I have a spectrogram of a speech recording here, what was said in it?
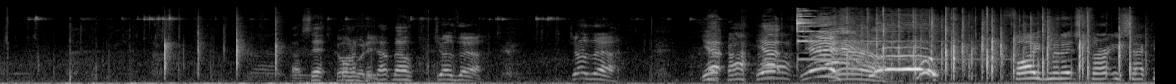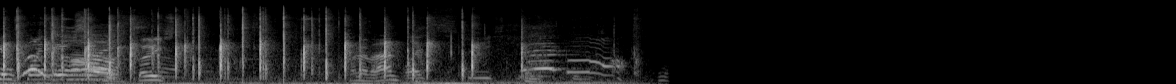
That's it. Go on, buddy. hit that bell. Just there. Just there. Yeah, yeah. Yes! Yeah. Five minutes, 30 seconds. Point Oh. Boost. Come on, man. Beast.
